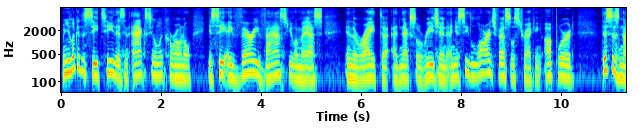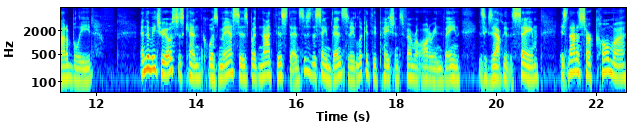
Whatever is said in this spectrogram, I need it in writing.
When you look at the CT, there's an axial and a coronal. You see a very vascular mass in the right uh, adnexal region, and you see large vessels tracking upward. This is not a bleed. Endometriosis can cause masses, but not this dense. This is the same density. Look at the patient's femoral artery and vein is exactly the same. It's not a sarcoma.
